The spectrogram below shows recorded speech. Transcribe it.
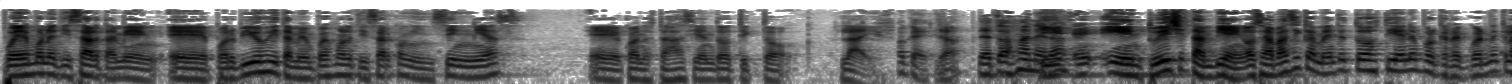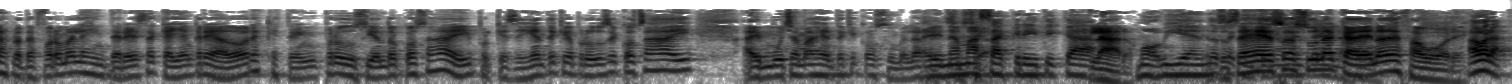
puedes monetizar también eh, por views y también puedes monetizar con insignias eh, cuando estás haciendo TikTok live. Ok. ¿ya? De todas Y maneras, en, y en Twitch también. O sea, básicamente todos tienen, porque recuerden que las plataformas les interesa que hayan creadores que estén produciendo cosas ahí, porque si hay gente que produce cosas ahí, hay mucha más gente que consume las hay una masa crítica Claro. moviéndose. Entonces eso es una en la cadena de favores. Ahora,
